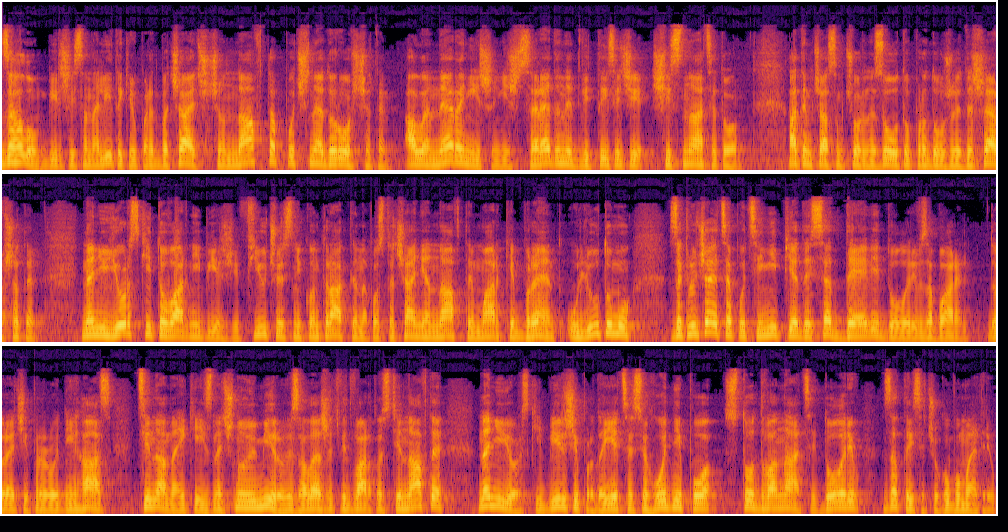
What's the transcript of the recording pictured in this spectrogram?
Загалом більшість аналітиків передбачають, що нафта почне дорожчати, але не раніше ніж середини 2016-го. А тим часом чорне золото продовжує дешевшати. На Нью-Йоркській товарній біржі ф'ючерсні контракти на постачання нафти марки Brent у лютому заключаються по ціні 59 доларів за барель. До речі, природній газ, ціна на який значною мірою залежить від вартості нафти, на Нью-Йоркській біржі продається сьогодні по 112 доларів за тисячу кубометрів.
